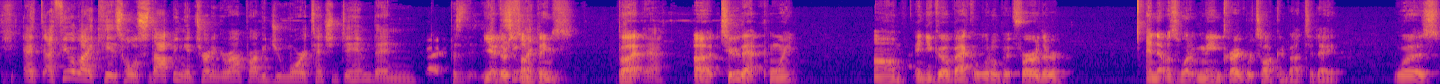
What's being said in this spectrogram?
he I, feel like his whole stopping and turning around probably drew more attention to him than. Right. yeah, there's some like- things, but Yeah. uh, to that point, um, and you go back a little bit further, and that was what me and Craig were talking about today. Was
